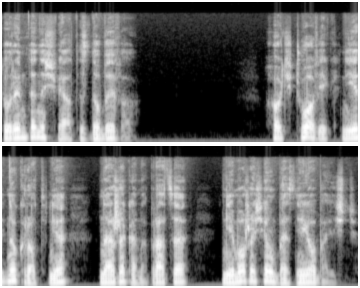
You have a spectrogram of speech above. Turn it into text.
którym ten świat zdobywa. Choć człowiek niejednokrotnie narzeka na pracę, nie może się bez niej obejść.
